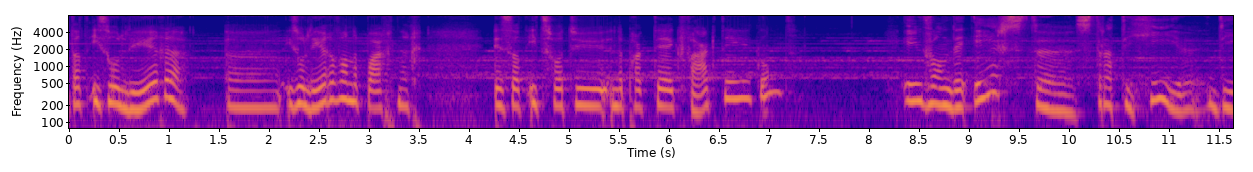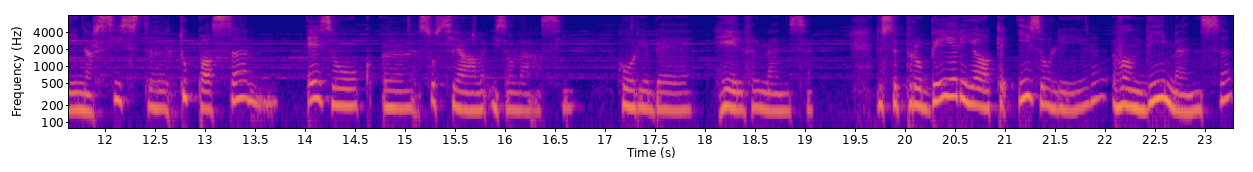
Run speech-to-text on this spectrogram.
dat isoleren, uh, isoleren van de partner, is dat iets wat u in de praktijk vaak tegenkomt? Een van de eerste strategieën die narcisten toepassen, is ook uh, sociale isolatie. Hoor je bij heel veel mensen. Dus ze proberen jou te isoleren van die mensen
